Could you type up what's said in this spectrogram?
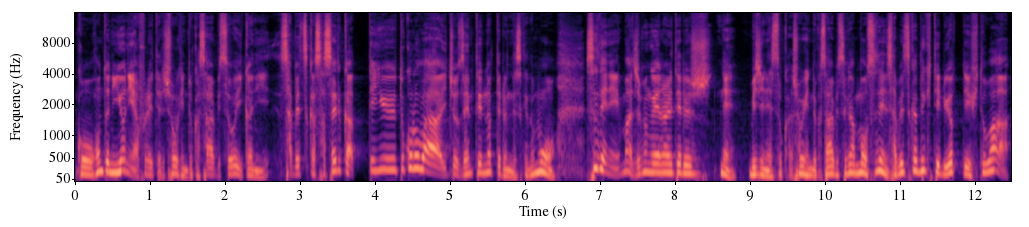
こう本当に世に溢れてる商品とかサービスをいかに差別化させるかっていうところは一応前提になってるんですけども、すでにまあ自分がやられてるね、ビジネスとか商品とかサービスがもうすでに差別化できているよっていう人は、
